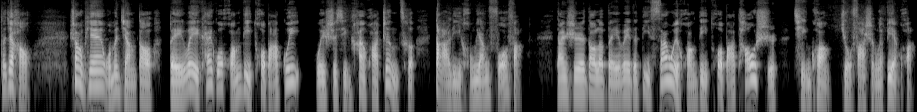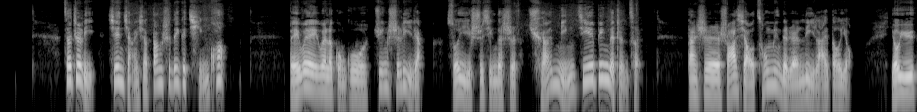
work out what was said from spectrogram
大家好，上篇我们讲到北魏开国皇帝拓跋圭为实行汉化政策，大力弘扬佛法。但是到了北魏的第三位皇帝拓跋焘时，情况就发生了变化。在这里先讲一下当时的一个情况：北魏为了巩固军事力量，所以实行的是全民皆兵的政策。但是耍小聪明的人历来都有，由于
